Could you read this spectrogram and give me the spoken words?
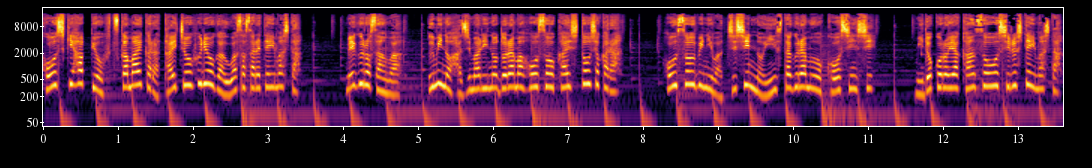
公式発表2日前から体調不良が噂されていました。目黒さんは「海の始まり」のドラマ放送開始当初から放送日には自身のインスタグラムを更新し見どころや感想を記していました。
